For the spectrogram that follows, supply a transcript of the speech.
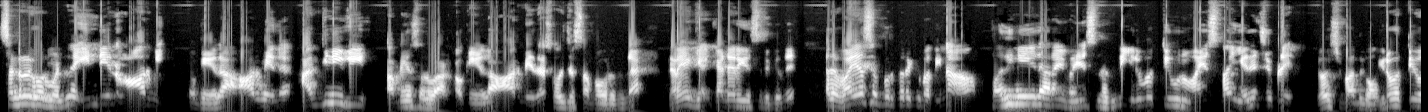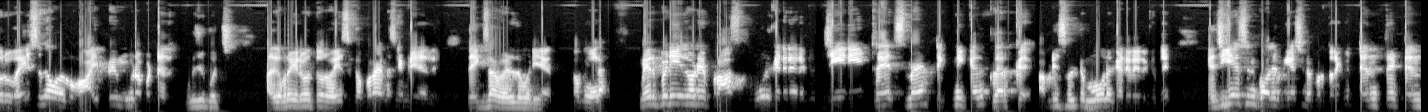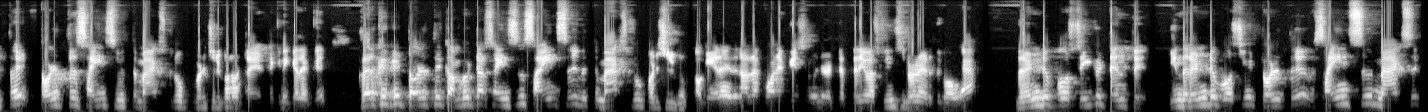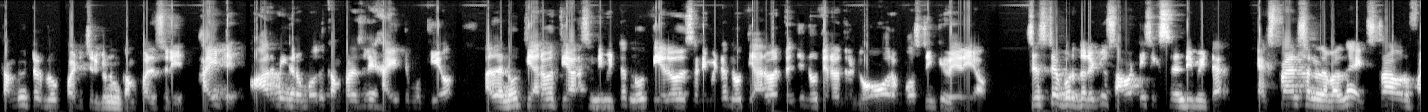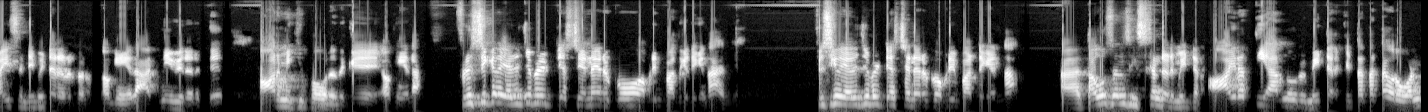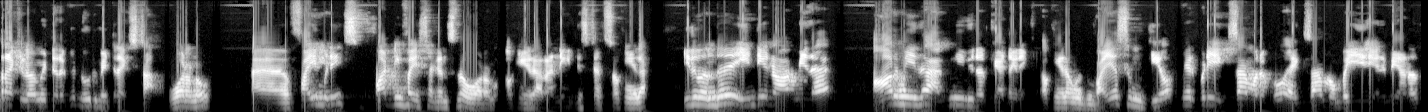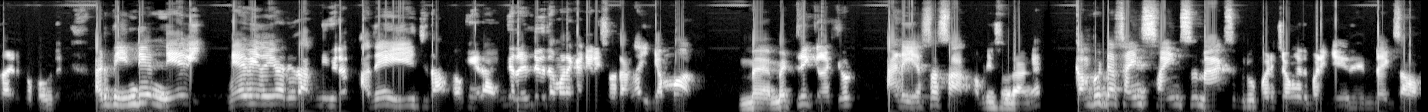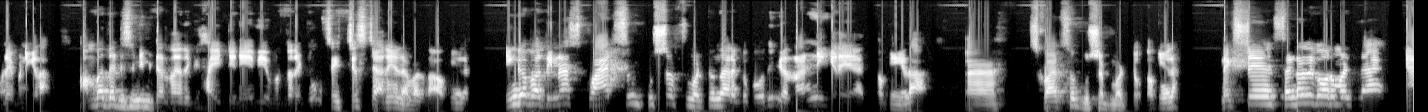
சென்ட்ரல் கவர்மெண்ட்ல இந்தியன் ஆர்மி ஓகேங்களா ஆர்மியில அக்னிவீர் அப்படின்னு சொல்லுவாங்க. ஓகேங்களா ஆர்மியில சோல்ஜர்ஸ் அப்போ வருதுல நிறைய கேட்டகரிஸ் இருக்குது. அந்த வயசை பொறுத்த வரைக்கும் பாத்தீங்கன்னா பதினேழு அரை வயசுல இருந்து இருபத்தி ஒரு வயசு தான் எலிஜிபிளே யோசிச்சு பாத்துக்கோங்க. இருபத்தி ஒரு வயசுல உங்களுக்கு வாய்ப்பே மூடப்பட்டது. முடிஞ்சு போச்சு. அதுக்கப்புறம் இருபத்தோரு வயசுக்கு அப்புறம் என்ன செய்ய முடியாது? இந்த எக்ஸாம் எழுத முடியாது. ஓகேங்களா மேற்படி இதோடைய ப்ராசஸ் மூணு கேட்டகரி இருக்கு. ஜிடி ட்ரேட்ஸ்மேன் டெக்னிக்கல் கிளர்க் அப்படின்னு சொல்லிட்டு மூணு கேட்டகரி இருக்குது. எஜுகேஷன் குவாலிஃபிகேஷனை பொறுத்த வரைக்கும் tenth tenth twelfth science with maths group படிச்சிருக்கணும் டெக்னிக்கலுக்கு clerk twelfth computer science science with maths group படிச்சிருக்கணும். ஓகேங்களா இதனால குவாலிஃபிகேஷன் தெளிவா ஸ்கிரீன்ஷாட் எடுத்துக்கோங்க. ரெண்டு போஸ்டிங்க்கு டென்த்து இந்த ரெண்டு posting twelfth science maths computer group படிச்சிருக்கணும் கம்பல்சரி ஹைட் ஆர்மிங்கிற போது கம்பல்சரி ஹைட் முக்கியம். அதுல நூத்தி அறுபத்தி ஆறு சென்டிமீட்டர் நூத்தி எழுபது சென்டிமீட்டர் நூத்தி அறுபத்தஞ்சு நூத்தி அறுபத்தி ரெண்டு ஒவ்வொரு போஸ்டிங்க்கு வேரி ஆகும். செஸ்ட்டை பொறுத்த வரைக்கும் செவன்டி சிக்ஸ் சென்டிமீட்டர் எக்ஸ்பான்ஷன் லெவல்ல எக்ஸ்ட்ரா ஒரு ஃபைவ் சென்டிமீட்டர் இருக்கணும். ஓகேங்களா அக்னி வீரருக்கு ஆர்மிக்கு போகிறதுக்கு ஓகேங்களா பிசிக்கல் எலிஜிபிலிட்டி டெஸ்ட் என்ன இருக்கும் அப்படின்னு பாத்துக்கிட்டீங்கன்னா பிசிக்கல் எலிஜிபிலிட்டி டெஸ்ட் என்ன இருக்கும் அப்படின்னு பாத்தீங்கன்னா தௌசண்ட் சிக்ஸ் ஹண்ட்ரட் மீட்டர் ஆயிரத்தி அறுநூறு மீட்டர் கிட்டத்தட்ட ஒரு ஒன்றரை கிலோமீட்டருக்கு நூறு மீட்டர் எக்ஸ்ட்ரா ஓடணும். ஃபைவ் மினிட்ஸ் ஃபார்ட்டி ஃபைவ் செகண்ட்ஸ்ல ஓடணும். ஓகேங்களா ரன்னிங் டிஸ்டன்ஸ் ஓகேங்களா இது வந்து இந்தியன் ஆர்மியில ஆர்மியில அக்னி வீரர் கேட்டகரி ஓகேங்களா உங்களுக்கு வயசு முக்கியம். மேற்படி எக்ஸாம் இருக்கும். எக்ஸாம் ரொம்ப எளிமையானதா இருக்க போகுது. அடுத்து இந்தியன் நேவி நேவிலையும் அதே அக்னி வீரர். அதே ஏஜ் தான். ஓகேங்களா இங்க ரெண்டு விதமான கேட்டகரி சொல்றாங்க. MR matric recruit and SSR அப்படின்னு சொல்றாங்க. Computer science science maths group படிச்சவங்க இது படிக்க இந்த எக்ஸாம் அப்ளை பண்ணிக்கலாம். ஐம்பத்தெட்டு சென்டிமீட்டர் தான் இதுக்கு ஹைட் நேவியை பொறுத்த வரைக்கும் செஸ்ட் அதே லெவல் தான் ஓகேங்களா இங்க பாத்தீங்கன்னா ஸ்குவாட்ஸும் புஷ்அப்ஸ் மட்டும் தான் இருக்க போது இங்க ரன்னிங் கிடையாது ஓகேங்களா ஸ்குவாட்ஸும் புஷ்அப் மட்டும் ஓகேங்களா நெக்ஸ்ட் சென்ட்ரல் கவர்மெண்ட்ல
